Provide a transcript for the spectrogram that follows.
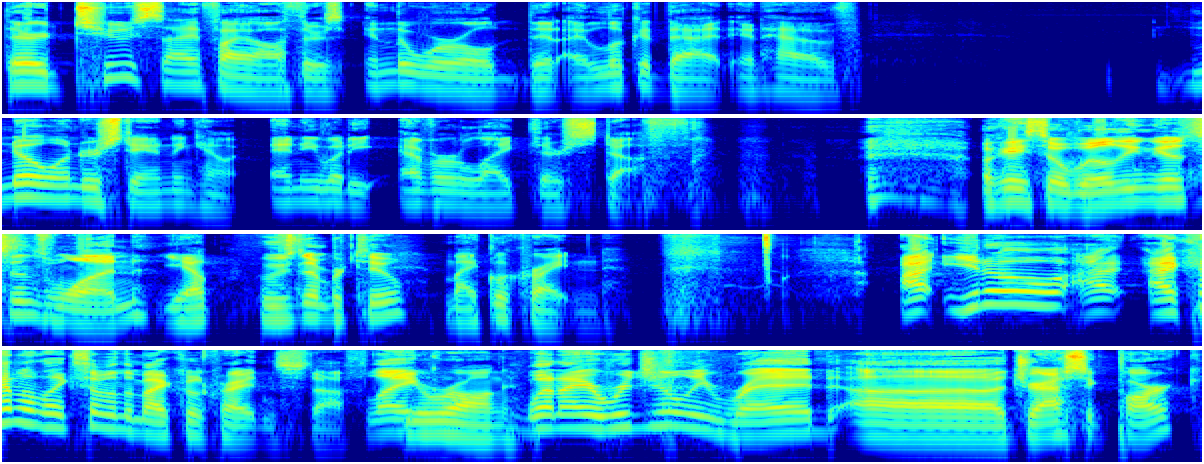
There are two sci-fi authors in the world that I look at that and have no understanding how anybody ever liked their stuff. Okay, so William Gibson's one. Yep. Who's number two? Michael Crichton. I, you know, I, I kind of like some of the Michael Crichton stuff. Like You're wrong. When I originally read uh, Jurassic Park,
